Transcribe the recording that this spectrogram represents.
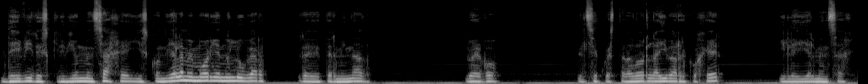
David escribió un mensaje y escondía la memoria en un lugar predeterminado. Luego, el secuestrador la iba a recoger y leía el mensaje.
